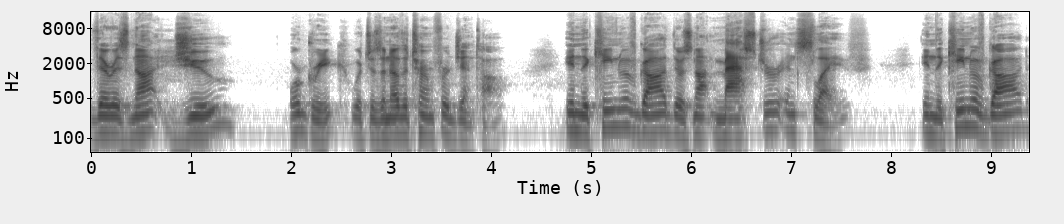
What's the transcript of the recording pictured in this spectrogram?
there is not Jew or Greek, which is another term for Gentile. In the kingdom of God, there's not master and slave. In the kingdom of God,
